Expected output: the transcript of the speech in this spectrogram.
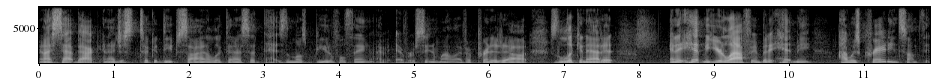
and I sat back and I just took a deep sigh and I looked at it and I said, That is the most beautiful thing I've ever seen in my life. I printed it out, I was looking at it, and it hit me. You're laughing, but it hit me. I was creating something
